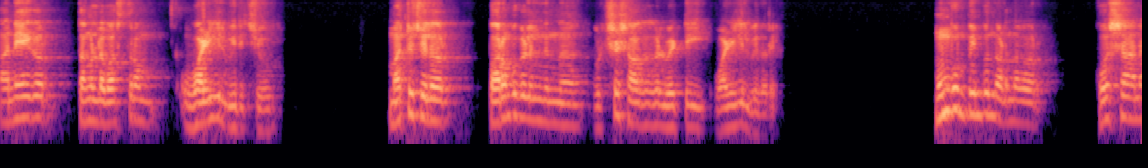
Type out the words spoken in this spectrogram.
അനേകർ തങ്ങളുടെ വസ്ത്രം വഴിയിൽ വിരിച്ചു. മറ്റു ചിലർ പറമ്പുകളിൽ നിന്ന് വൃക്ഷശാഖകൾ വെട്ടി വഴിയിൽ വിതറി. മുമ്പും പിമ്പും നടന്നവർ ഹോശാന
